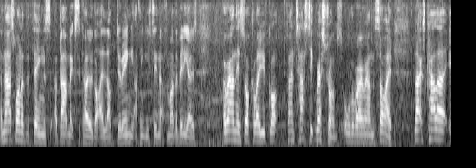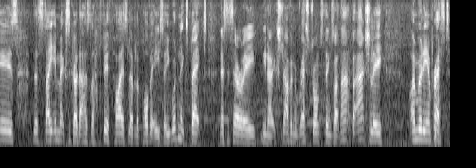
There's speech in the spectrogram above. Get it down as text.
And that's one of the things about Mexico that I love doing, I think you've seen that from other videos. Around this Zocalo you've got fantastic restaurants all the way around the side. Tlaxcala is the state in Mexico that has the fifth highest level of poverty. So you wouldn't expect necessarily you know extravagant restaurants, things like that. But actually I'm really impressed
